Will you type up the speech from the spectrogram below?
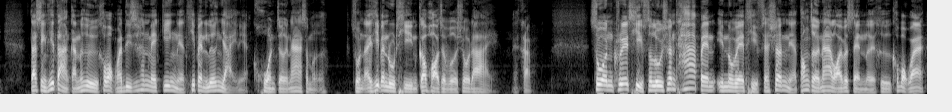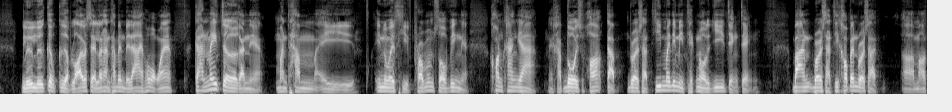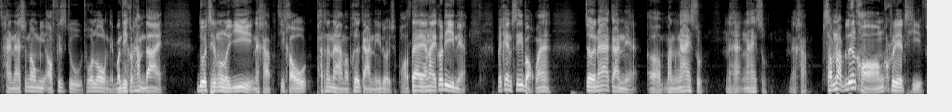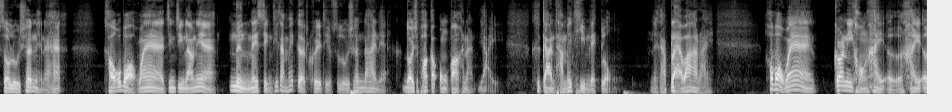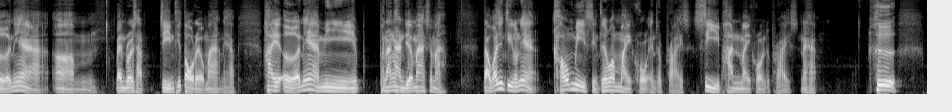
แต่สิ่งที่ต่างกันก็คือเขาบอกว่า decision making เนี่ยที่เป็นเรื่องใหญ่เนี่ยควรเจอหน้าเสมอ ส่วนไอ้ที่เป็นรูทีนก็พอจะ virtual ได้นะครับส่วน Creative Solution ถ้าเป็น Innovative Session เนี่ยต้องเจอหน้า 100%เลยคือเขาบอกว่าหรือหรือเกือบเกือบร้อยเปอร์เซ็นต์แล้วกันถ้าเป็นไปได้ เพราะบอกว่าการไม่เจอกันเนี่ยมันทำไอ innovative problem solving เนี่ยค่อนข้างยากนะครับโดยเฉพาะกับบริษัทที่ไม่ได้มีเทคโนโลยีเจ๋งๆ บางบริษัทที่เขาเป็นบริษัท multinational มีออฟฟิศอยู่ทั่วโลกเนี่ยบางทีเขาทำได้ด้วยเทคโนโลยีนะครับที่เขาพัฒนามาเพื่อการนี้โดยเฉพาะแต่ยังไงก็ดีเนี่ยแมคเคนซี่บอกว่าเจอหน้ากันเนี่ยเออมันง่ายสุดนะฮะง่ายสุดนะครับสำหรับเรื่องของ creative solution เนี่ยนะฮะเขาก็บอกว่าจริง ๆ แล้วเนี่ยหนึ่งในสิ่งที่ทำให้เกิด creative solution ได้เนี่ย โดยเฉพาะกับองค์กรขนาดใหญ่ คือการทำให้ทีมเล็กลงนะครับแปลว่าอะไร เขาบอกว่ากรณีของไฮเอ๋อไฮเอ๋อเนี่ยเป็นบริษัทจีนที่โตเร็วมากนะครับไฮเอ๋อเนี่ยมีพนักงงานเยอะมากใช่ไหมแต่ว่าจริงๆแล้วเนี่ยเขามีสิ่งที่เรียกว่า micro enterprise 4,000 micro enterprise นะฮะคือ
